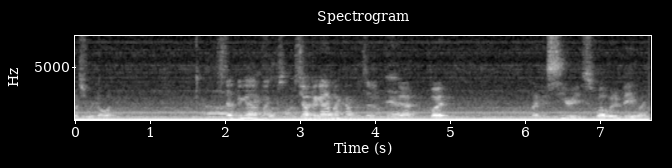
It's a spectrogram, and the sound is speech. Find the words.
What should we call it? Uh, Stepping out of my, backflips on a jumping out of my comfort zone. Yeah. but like a series, what would it be? Like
